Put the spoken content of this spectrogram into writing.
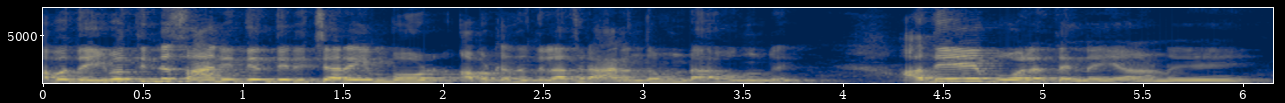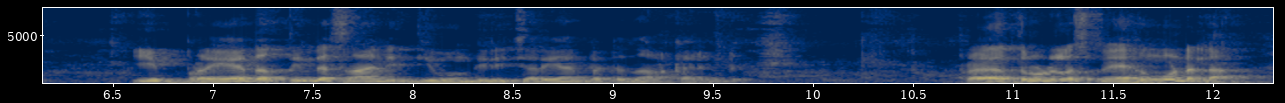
അപ്പോൾ ദൈവത്തിന്റെ സാന്നിധ്യം തിരിച്ചറിയുമ്പോൾ അവർക്ക് എന്തെങ്കിലും ആനന്ദം ഉണ്ടാകുന്നുണ്ട് അതേപോലെ തന്നെയാണ് ഈ പ്രേതത്തിന്റെ സാന്നിധ്യവും തിരിച്ചറിയാൻ പറ്റുന്ന ആൾക്കാരുണ്ട്. പ്രേതത്തിനോടുള്ള സ്നേഹം കൊണ്ടല്ല.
